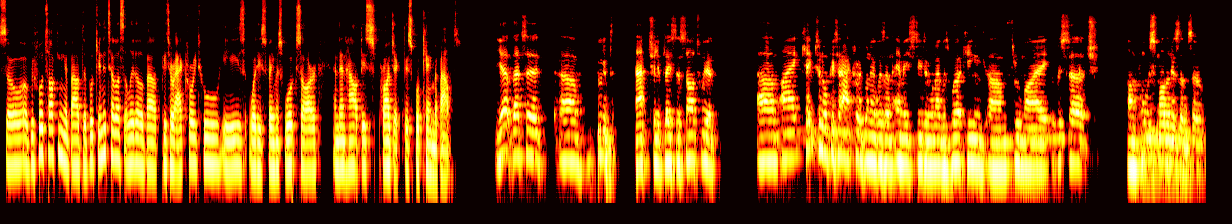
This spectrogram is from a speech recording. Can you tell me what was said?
So, uh, before talking about the book, can you tell us a little about Peter Ackroyd, who he is, what his famous works are, and then how this project, this book, came about? Yeah, that's a um, good, actually, place to start with. Um, I came to know Peter Ackroyd when I was an MA student, when I was working um, through my research on postmodernism. So,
